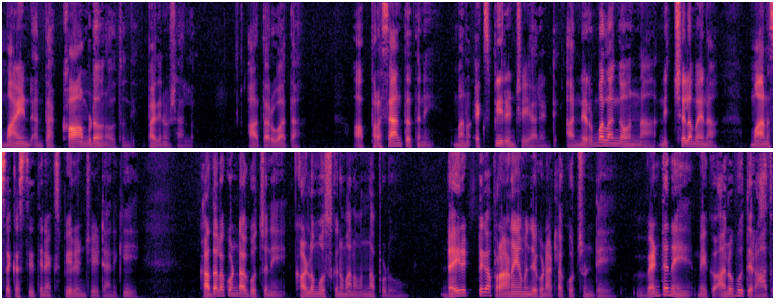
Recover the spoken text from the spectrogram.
మైండ్ అంతా కామ్ డౌన్ అవుతుంది పది నిమిషాల్లో. ఆ తరువాత ఆ ప్రశాంతతని మనం ఎక్స్పీరియన్స్ చేయాలంటే ఆ నిర్మలంగా ఉన్న నిశ్చలమైన మానసిక స్థితిని ఎక్స్పీరియన్స్ చేయటానికి కదలకుండా కూర్చుని కళ్ళు మూసుకుని మనం ఉన్నప్పుడు డైరెక్ట్గా ప్రాణాయామం చేయకుండా అట్లా కూర్చుంటే వెంటనే మీకు అనుభూతి రాదు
